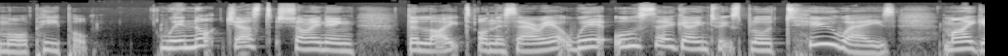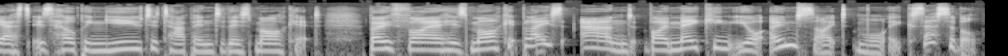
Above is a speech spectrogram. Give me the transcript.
more people we're not just shining the light on this area, we're also going to explore two ways my guest is helping you to tap into this market, both via his marketplace and by making your own site more accessible.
